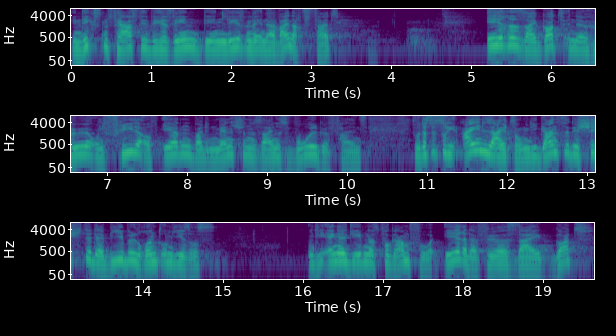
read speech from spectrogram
Den nächsten Vers, den wir hier sehen, den lesen wir in der Weihnachtszeit. Ehre sei Gott in der Höhe und Friede auf Erden bei den Menschen seines Wohlgefallens. So, das ist so die Einleitung in die ganze Geschichte der Bibel rund um Jesus. Und die Engel geben das Programm vor. Ehre dafür sei Gott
